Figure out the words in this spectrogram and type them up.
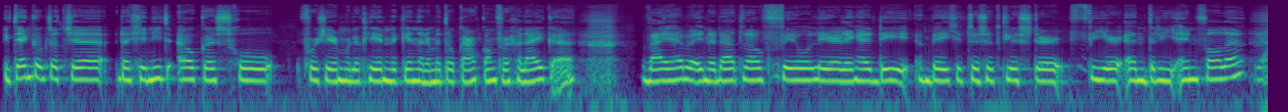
Ik denk ook dat je, dat je niet elke school voor zeer moeilijk lerende kinderen met elkaar kan vergelijken. Wij hebben inderdaad wel veel leerlingen die een beetje tussen het cluster 4 en 3 invallen. Ja.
